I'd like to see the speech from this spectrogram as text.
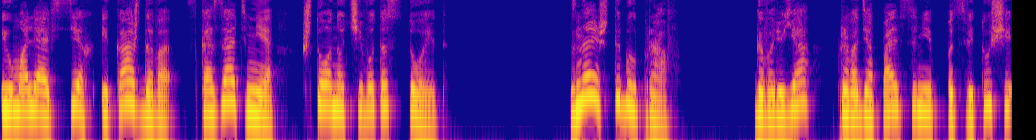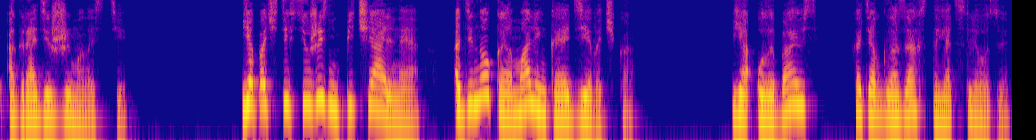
и умоляя всех и каждого сказать мне, что оно чего-то стоит. Знаешь, ты был прав, говорю я, проводя пальцами по цветущей ограде жимолости. Я почти всю жизнь печальная, одинокая маленькая девочка. Я улыбаюсь, хотя в глазах стоят слезы.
